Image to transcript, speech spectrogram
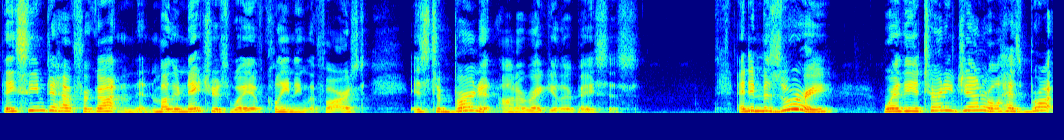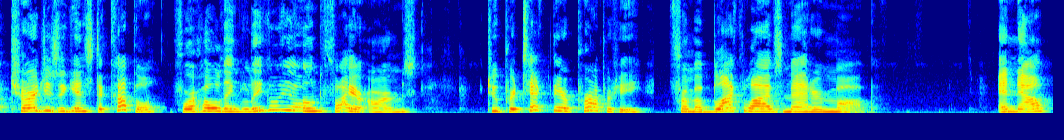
They seem to have forgotten that Mother Nature's way of cleaning the forest is to burn it on a regular basis. And in Missouri, where the Attorney General has brought charges against a couple for holding legally owned firearms to protect their property from a Black Lives Matter mob. And now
